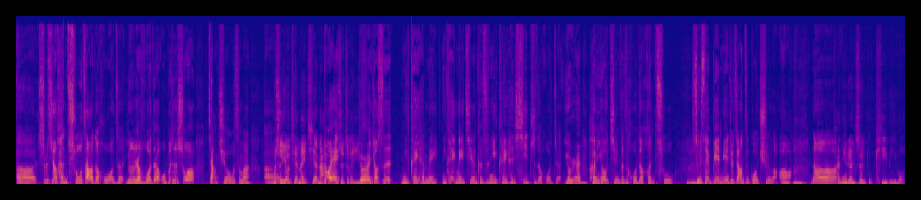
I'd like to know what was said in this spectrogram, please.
呃，是不是就很粗糙的活着？有人嗯活着，我不是说讲求什么，呃，不是有钱没钱呐、对不是这个意思。有人就是你可以很没，你可以没钱，可是你可以很细致的活着；有人很有钱，可是活得很粗，随随便便就这样子过去了啊。那看你人生有 key 不？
